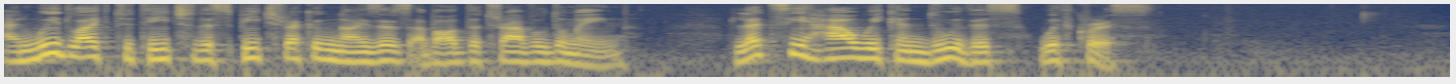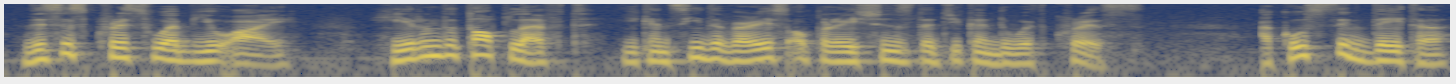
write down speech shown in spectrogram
and we'd like to teach the speech recognizers about the travel domain. Let's see how we can do this with CRIS. This is CRIS Web UI. Here in the top left, you can see the various operations that you can do with CRIS. Acoustic data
